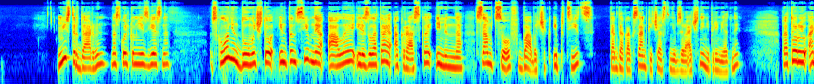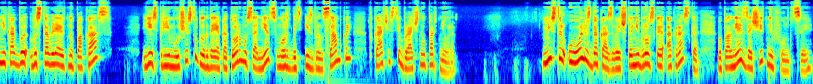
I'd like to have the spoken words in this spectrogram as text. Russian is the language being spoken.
Мистер Дарвин, насколько мне известно, склонен думать, что интенсивная алая или золотая окраска именно самцов, бабочек и птиц, тогда как самки часто невзрачны и неприметны, которую они как бы выставляют на показ — есть преимущество, благодаря которому самец может быть избран самкой в качестве брачного партнера. Мистер Уоллес доказывает, что неброская окраска выполняет защитные функции,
